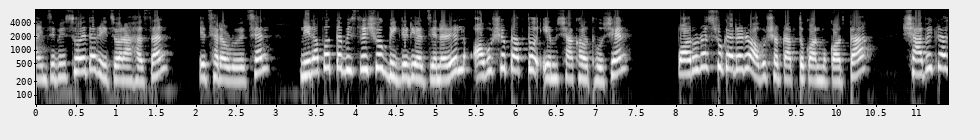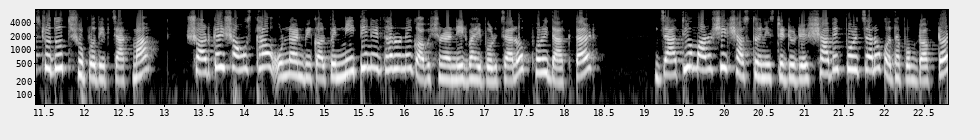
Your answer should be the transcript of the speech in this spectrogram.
আইনজীবী সৈয়দা রিজনা হাসান। এছাড়াও রয়েছেন নিরাপত্তা বিশ্লেষক ব্রিগেডিয়ার জেনারেল অবসরপ্রাপ্ত এম শাখাওয়াত হোসেন, পররাষ্ট্র ক্যাডারের অবসরপ্রাপ্ত কর্মকর্তা সাবেক রাষ্ট্রদূত সুপ্রদীপ চাকমা, সরকারি সংস্থা উন্নয়ন বিকল্পের নীতি নির্ধারণে গবেষণার নির্বাহী পরিচালক ফরিদা আক্তার, জাতীয় মানসিক স্বাস্থ্য ইনস্টিটিউটের সাবেক পরিচালক অধ্যাপক ডক্টর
